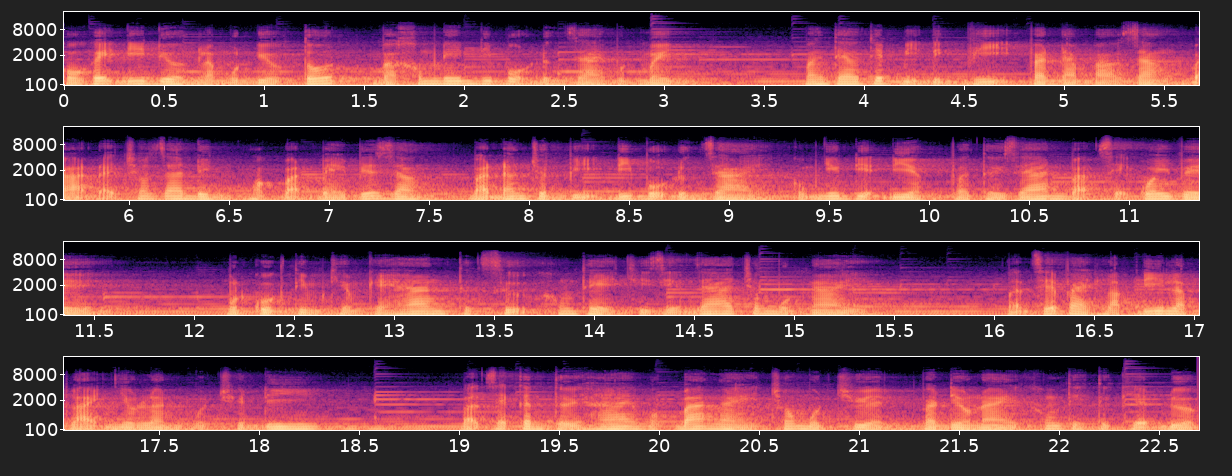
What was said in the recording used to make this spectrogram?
Có gậy đi đường là một điều tốt và không nên đi bộ đường dài một mình. Mang theo thiết bị định vị và đảm bảo rằng bạn đã cho gia đình hoặc bạn bè biết rằng bạn đang chuẩn bị đi bộ đường dài cũng như địa điểm và thời gian bạn sẽ quay về. Một cuộc tìm kiếm cái hang thực sự không thể chỉ diễn ra trong một ngày. Bạn sẽ phải lặp đi lặp lại nhiều lần một chuyến đi. Bạn sẽ cần tới 2 hoặc 3 ngày cho một chuyến và điều này không thể thực hiện được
